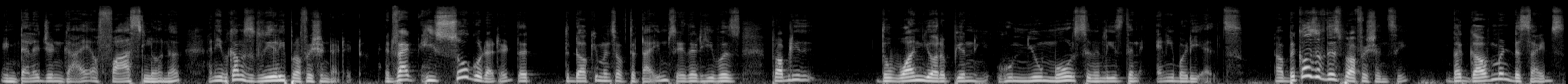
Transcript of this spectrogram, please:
intelligent guy a fast learner and he becomes really proficient at it in fact he's so good at it that the documents of the time say that he was probably the one european who knew more sinhalese than anybody else now because of this proficiency the government decides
